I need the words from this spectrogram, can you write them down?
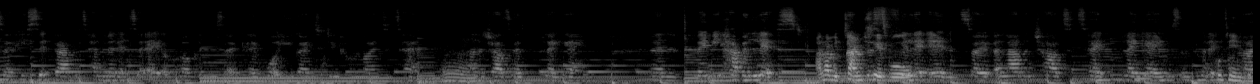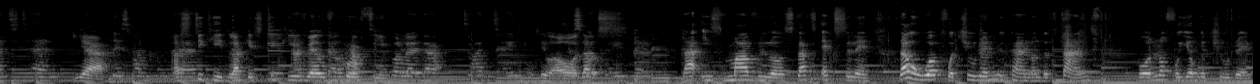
So if you sit down for 10 minutes at 8 o'clock and you say, okay, what are you going to do from 9 to 10? Mm. And the child says, play games. Then maybe have a list And have a and just timetable. fill it in. So allow the child to take play games and put it Put from in 9 to 10. Yeah. This one from And there. stick it like a sticky and then they'll Velcro have to follow that timetable. Oh, because it's what that's- That is marvelous. That's excellent. That will work for children who can understand, but not for younger children.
